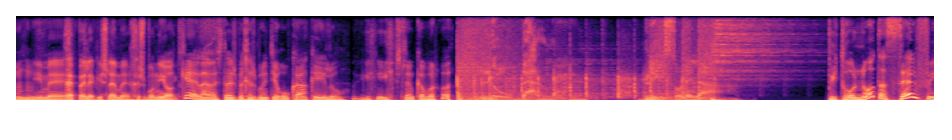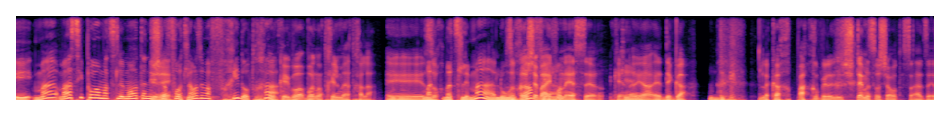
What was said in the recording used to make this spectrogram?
מהמם. עם uh, אפל, יגיש להם uh, חשבוניות. כן, לא, משתמש בחשבונית ירוקה כאילו, יש להם קבלות. בלי סוללה. פתרונות הסלפי, מה מה הסיפור המצלמות הנשלפות? למה זה מפחיד אותך? אוקיי, בוא, בוא נתחיל מההתחלה. אה, מהמם. זוכ- מצלמה, לומוגרפיה. זוכר שבאייפון 10, כן, כן. היה אה, דגה. לקח פח ו-12 שעות עשה את זה.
